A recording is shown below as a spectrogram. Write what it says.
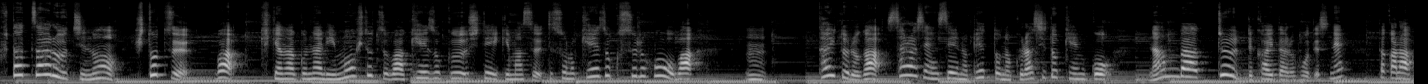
2つあるうちの1つは聞けなくなりもう1つは継続していきます。でその継続する方は、うん、タイトルが「サラ先生のペットの暮らしと健康ナンバー2」って書いてある方ですね。だから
